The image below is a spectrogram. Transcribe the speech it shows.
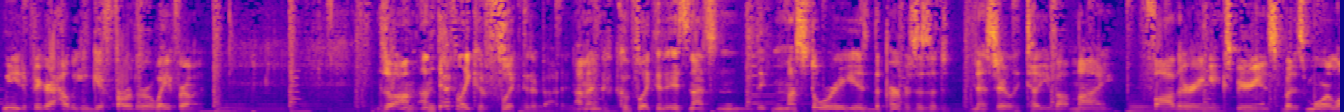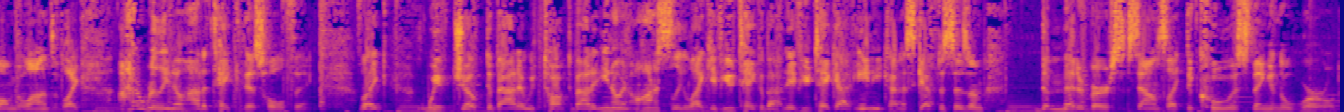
We need to figure out how we can get further away from it. So I'm, I'm definitely conflicted about it. I'm conflicted. It's not, my story is, the purpose isn't to necessarily tell you about my fathering experience, but it's more along the lines of like, I don't really know how to take this whole thing. Like, we've joked about it, we've talked about it, you know, and honestly, like, if you take about, if you take out any kind of skepticism, the metaverse sounds like the coolest thing in the world.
